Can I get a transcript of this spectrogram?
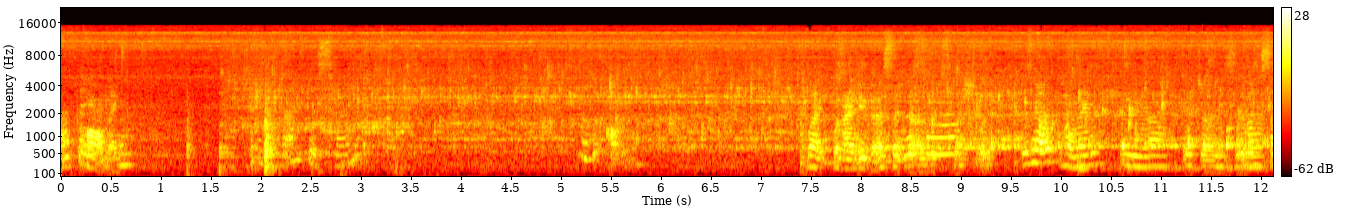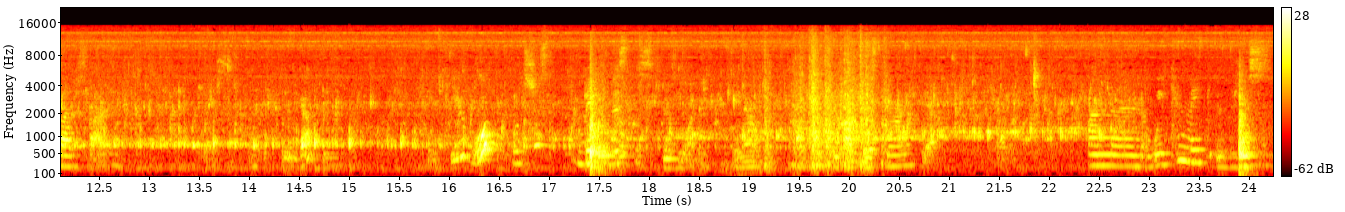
that's calming. Like when I do this, it does especially. Isn't it calming? Yeah, it does. It looks satisfying. Here we go. Thank you. Whoop. Let's just make this the spoon one, you know? We got this one. Yeah. And then we can make this.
